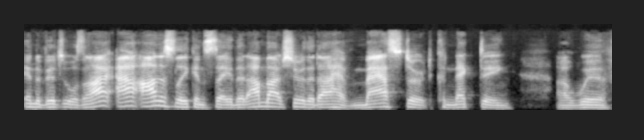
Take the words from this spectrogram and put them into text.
individuals? And I, I honestly can say that I'm not sure that I have mastered connecting uh, with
